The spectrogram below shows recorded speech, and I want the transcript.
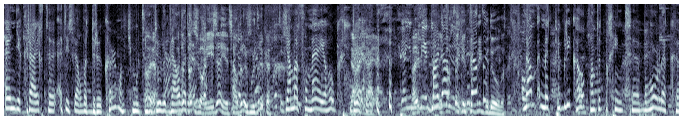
En je krijgt, eh, het is wel wat drukker. Want je moet Oh ja? natuurlijk wel Dat- wat... dat is wel je idee. Het zou druk moeten drukken. Ja, maar voor mij ook Ja, drukker. ja, ja. Ja, je moet meer doen. Maar ik dan- dacht dat je het dat- publiek bedoelde. Nou, met publiek ook, want het begint eh, behoorlijk eh,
